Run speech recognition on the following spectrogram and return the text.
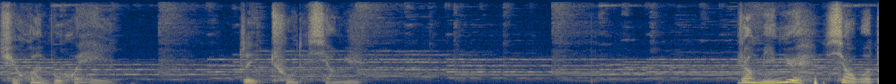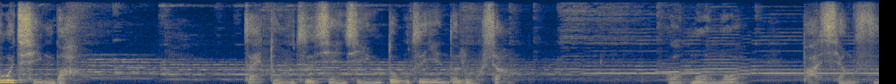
却换不回最初的相遇。让明月笑我多情吧。在独自前行、独自吟的路上，我默默把相思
